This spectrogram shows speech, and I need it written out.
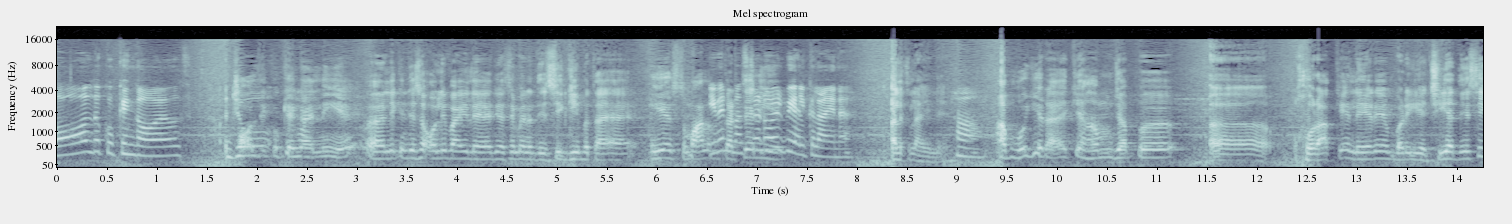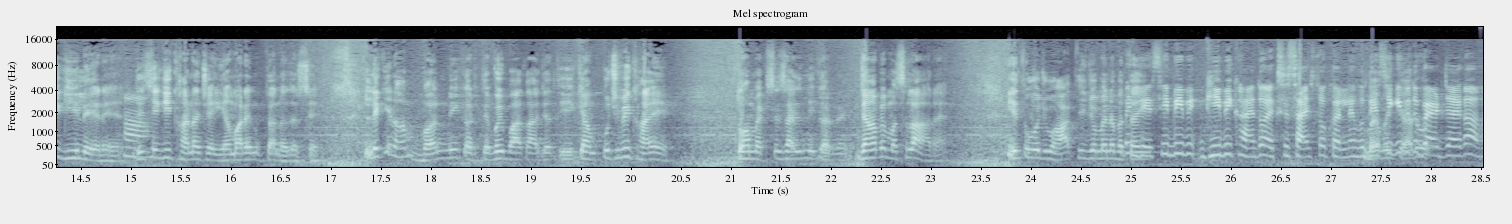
ऑल द कुकिंग ऑयल्स जो ऑल द कुकिंग ऑयल नहीं है लेकिन जैसे ऑलिव ऑयल है जैसे मैंने देसी घी बताया है ये इस्तेमाल हम इवन मस्टर्ड ऑयल भी अल्कलाइन है। अल्कलाइन है। हाँ। अब हो ये रहा है कि हम जब खुराकें ले रहे हैं बड़ी अच्छी या देसी घी ले रहे हैं हाँ। देसी घी खाना चाहिए हमारे नुकता नज़र से लेकिन हम बर्न नहीं करते वही बात आ जाती है कि हम कुछ भी खाएँ तो हम एक्सरसाइज नहीं कर रहे हैं। जहाँ पे मसला आ रहा है ये तो वो वजूहत थी जो मैंने बताई। देसी भी भी- घी भी खाएँ तो एक्सरसाइज तो कर लें। वो देसी घी भी तो बैठ जाएगा।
